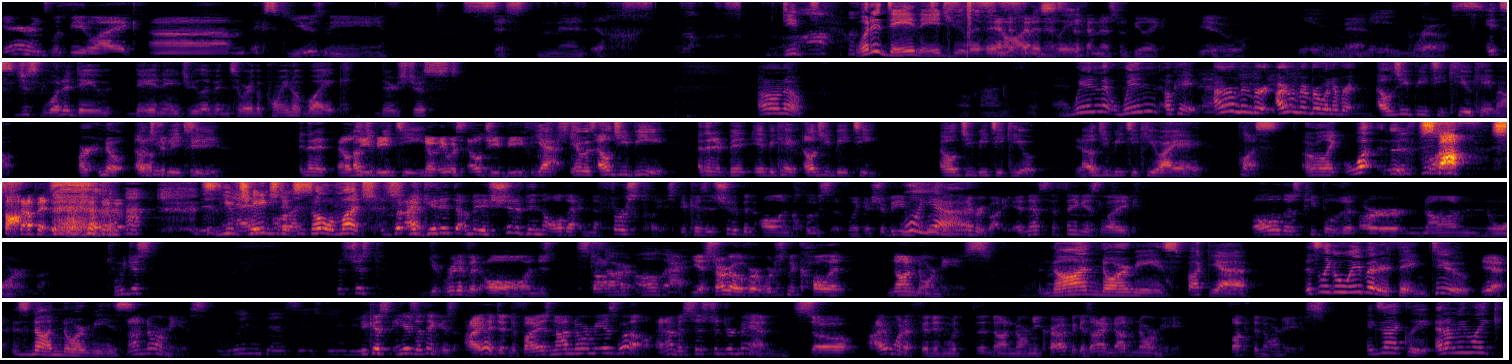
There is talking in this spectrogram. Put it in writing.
Karens would be like, um, excuse me, cis men. Ugh. Dude, what a day and age we live in, and the honestly. feminist, the feminist would be like, ew, Ew, men, men. gross. It's just what a day day and age we live in to where the point of like there's just I don't know. All kinds of stuff happens. When when okay, Yeah, I remember I remember whenever LGBTQ came out. Or no, LGBT. LGBT. And then it LGBT. LGBT. No, it was LGB. First. Yeah, it was LGB and then it be, it became LGBT LGBTQ. Yeah. LGBTQIA plus. And we're like, what? Stop! Stop! Stop it. You ad changed it so much. But I get it. Though. I mean, it should have been all that in the first place because it should have been all inclusive. Like it should be Well, yeah. everybody. And that's the thing is like all those people that are non-norm. Can we just let's just get rid of it all and just stop? Start over. Yeah, start over. We're just gonna call it non-normies. Non-normies. Fuck yeah. It's like a way better thing too. Yeah, It's non-normies. non-normies. Wouldn't the cisgender? Because here's the thing: is I identify as non-normie as well, and I'm a cisgendered man, so I want to fit in with the non-normie crowd because I am not a normie. Fuck the normies. Exactly. And I mean like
